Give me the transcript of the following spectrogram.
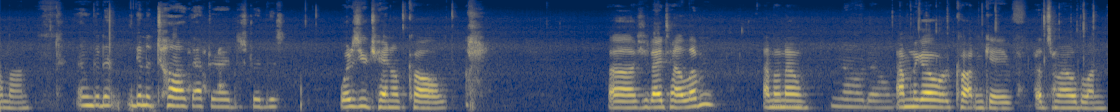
Hold on. I'm gonna I'm gonna talk after I destroyed this. What is your channel called? Uh, should I tell them? I don't know. No, don't. I'm gonna go with Cotton Cave. That's my old one.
